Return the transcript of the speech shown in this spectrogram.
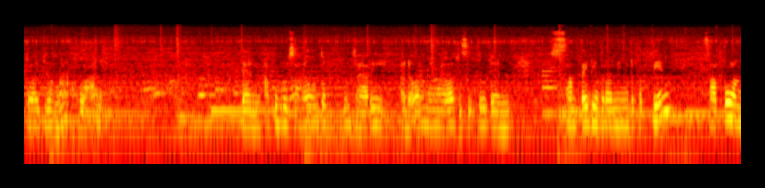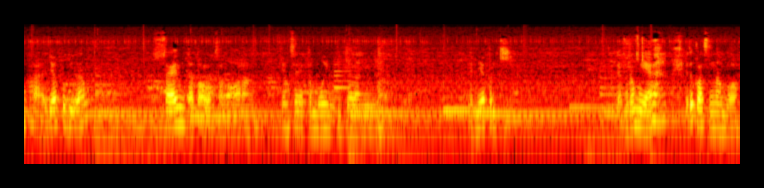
itu lagi lengah aku lari dan aku berusaha untuk mencari ada orang yang lewat di situ dan sampai dia berani ngedeketin satu langkah aja aku bilang saya minta tolong sama orang yang saya temuin di jalan ini. Dan dia pergi. Gak serem ya? Itu kelas 6 loh.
